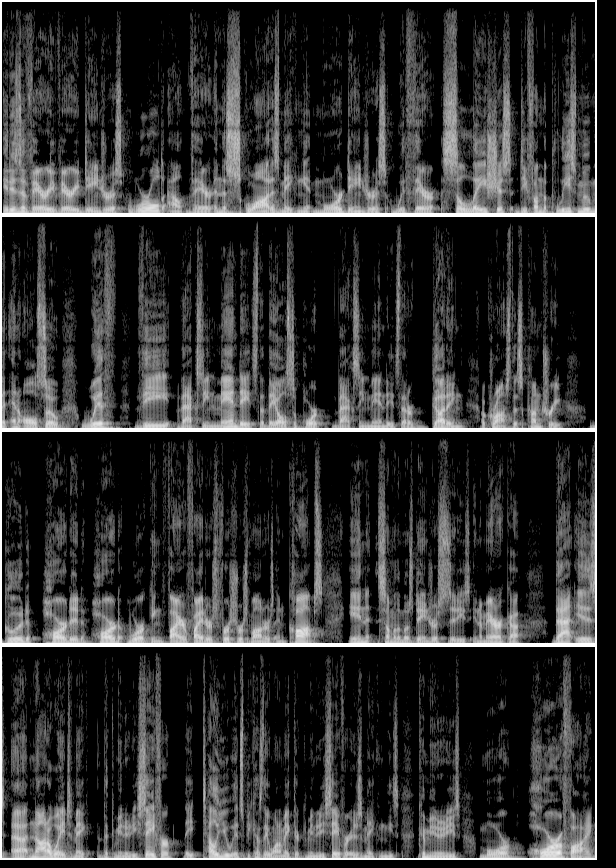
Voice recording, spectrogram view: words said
It is a very, very dangerous world out there, and the squad is making it more dangerous with their salacious defund the police movement and also with the vaccine mandates that they all support vaccine mandates that are gutting across this country good hearted, hard working firefighters, first responders, and cops in some of the most dangerous cities in America. That is uh, not a way to make the community safer. They tell you it's because they want to make their community safer. It is making these communities more horrifying.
